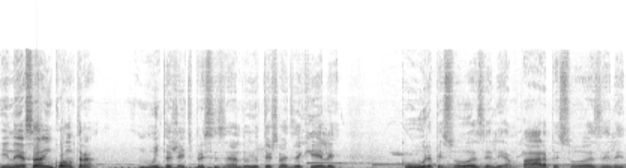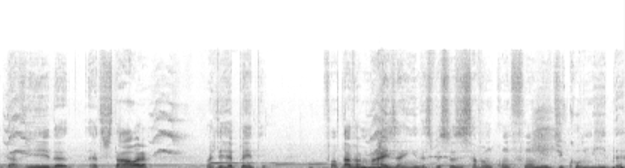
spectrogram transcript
E nessa encontra muita gente precisando, e o texto vai dizer que ele cura pessoas, ele ampara pessoas, ele dá vida, restaura, mas de repente faltava mais ainda, as pessoas estavam com fome de comida.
